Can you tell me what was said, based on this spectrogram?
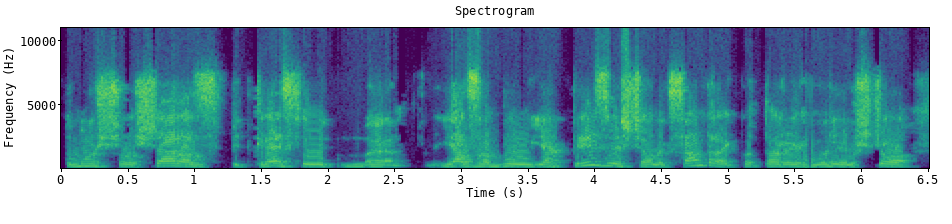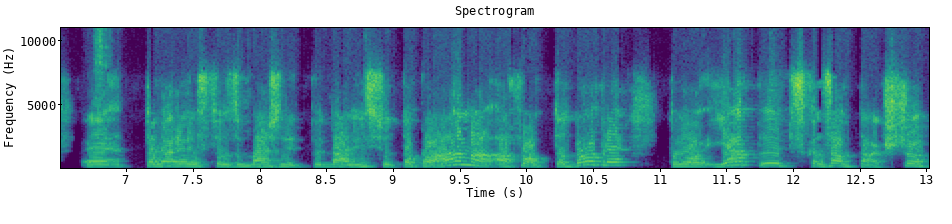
тому що ще раз підкреслюю, е, я забув як прізвище Олександра, який говорив, що е, товариство з обмеженою відповідальністю то погано, а ФОП то добре. То я б е, сказав так, що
